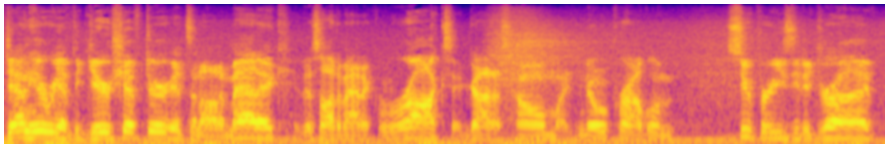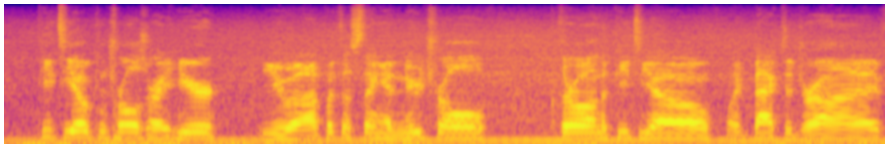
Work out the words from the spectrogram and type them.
Down here we have the gear shifter. It's an automatic. This automatic rocks. It got us home like no problem. Super easy to drive. PTO controls right here. You uh, put this thing in neutral, throw on the PTO, like back to drive,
